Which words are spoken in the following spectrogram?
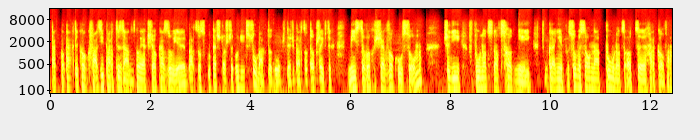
taką taktyką quasi-partyzancką, jak się okazuje, bardzo skuteczną, szczególnie w Sumach to było widać bardzo dobrze i w tych miejscowościach wokół Sum, czyli w północno-wschodniej Ukrainie. Sumy są na północ od Charkowa.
